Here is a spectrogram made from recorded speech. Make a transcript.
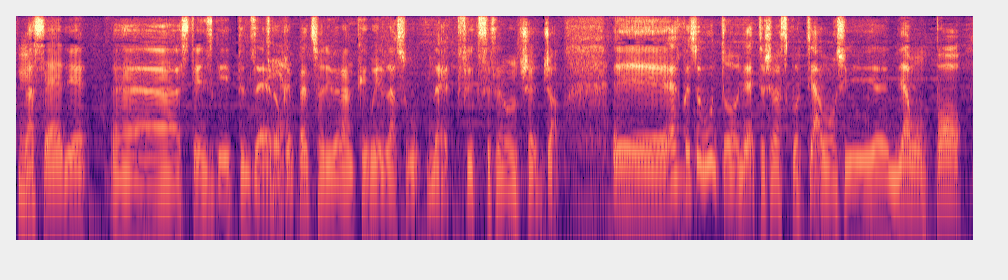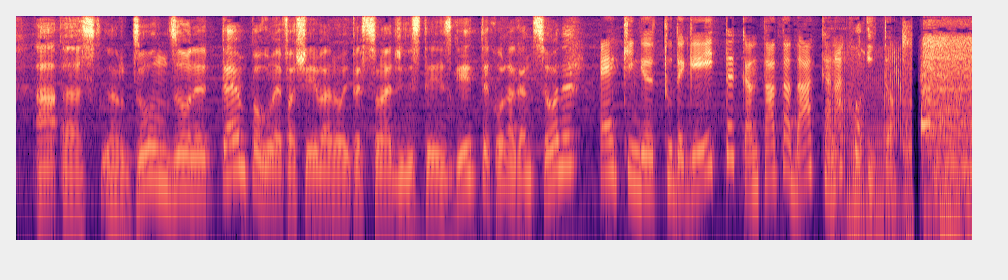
la serie eh, Steins Gate Zero, Zero. che penso arriverà anche quella su Netflix se non c'è già e a questo punto niente ce l'ascoltiamo ci andiamo un po' a eh, zonzo nel tempo come facevano i personaggi di Steins Gate con la canzone Hacking to the Gate, cantata da Kanako Ito.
